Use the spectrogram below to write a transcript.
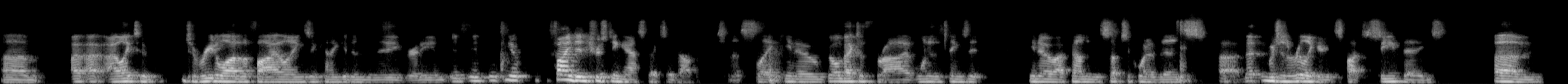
Um, I, I, I like to to read a lot of the filings and kind of get into the nitty gritty and, and, and, you know find interesting aspects about the business. Like you know going back to Thryv, one of the things that you know I found in the subsequent events, uh, that, which is a really good spot to see things. Um,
